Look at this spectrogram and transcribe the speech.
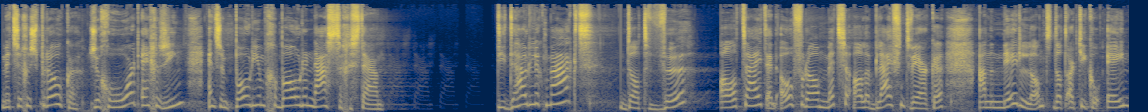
Met ze gesproken, ze gehoord en gezien en zijn podium geboden naast ze gestaan. Die duidelijk maakt dat we altijd en overal met z'n allen blijvend werken aan een Nederland dat artikel 1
